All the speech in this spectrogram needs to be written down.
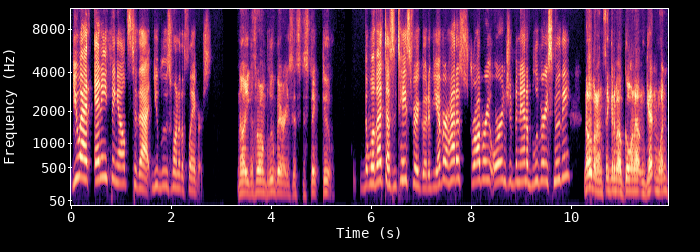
You add anything else to that, you lose one of the flavors. No, you can throw in blueberries. It's distinct too. Well, that doesn't taste very good. Have you ever had a strawberry, orange, and banana blueberry smoothie? No, but I'm thinking about going out and getting one.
